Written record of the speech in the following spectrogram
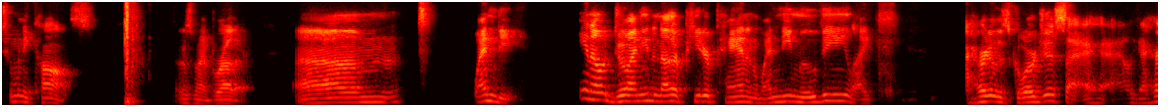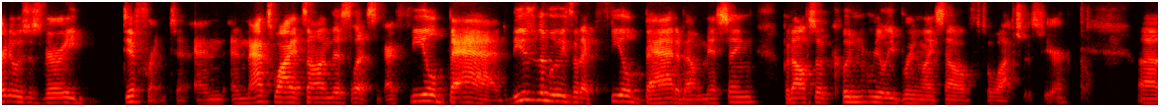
Too many calls. That was my brother. Um, Wendy. You know, do I need another Peter Pan and Wendy movie? Like, I heard it was gorgeous. I, I like I heard it was just very different. And and that's why it's on this list. Like i feel bad. These are the movies that i feel bad about missing but also couldn't really bring myself to watch this year. Uh,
